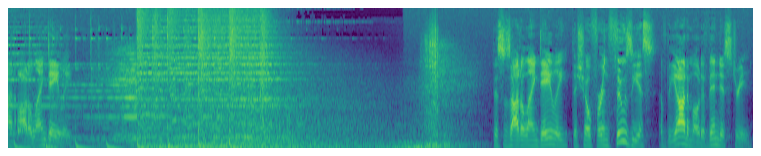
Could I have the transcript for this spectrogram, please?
on Autoline Daily. This is Autoline Daily, the show for enthusiasts of the automotive industry.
